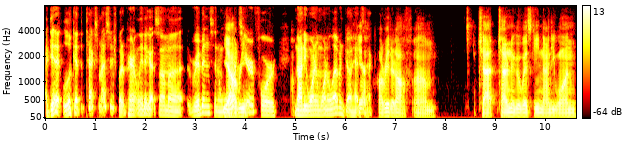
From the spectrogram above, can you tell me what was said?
I didn't look at the text message, but apparently they got some uh, ribbons and awards yeah, here for 91 and 111. Go ahead, yeah, Zach. I'll read it off. Um, Chat- Chattanooga Whiskey 91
